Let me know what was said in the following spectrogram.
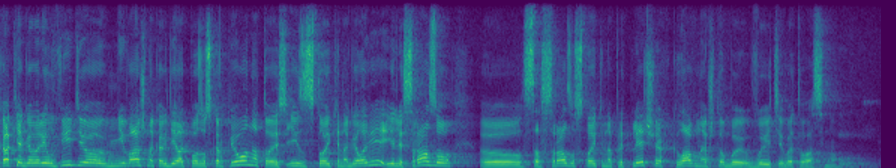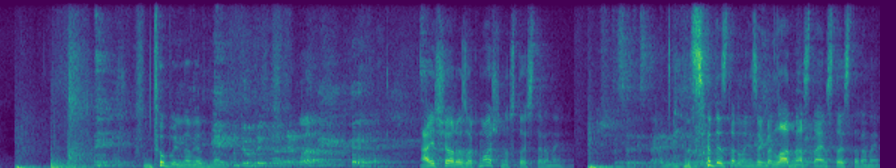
Как я говорил в видео, неважно, как делать позу скорпиона, то есть из стойки на голове или сразу, э, со сразу стойки на предплечьях. Главное, чтобы выйти в эту асану. Дубль номер два. Дубль номер два. А еще разок можешь, но с той стороны? Что с этой стороны? С этой стороны не заходит. Ладно, оставим с той стороны.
